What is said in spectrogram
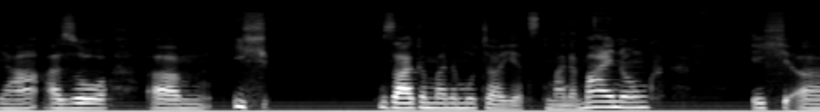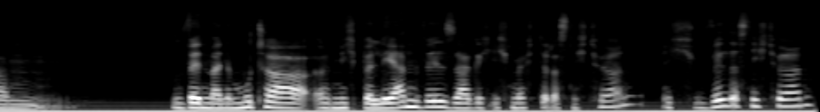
Ja, also ähm, ich sage meiner Mutter jetzt meine Meinung. Ich, ähm, wenn meine Mutter äh, mich belehren will, sage ich, ich möchte das nicht hören. Ich will das nicht hören.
